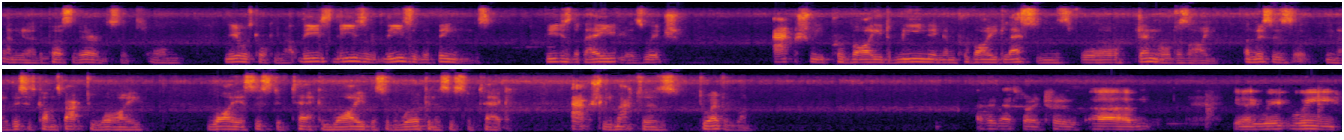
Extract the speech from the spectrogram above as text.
and you know the perseverance that um, Neil was talking about. These these are these are the things, these are the behaviours which actually provide meaning and provide lessons for general design. And this is uh, you know this is comes back to why why assistive tech and why the sort of work in assistive tech actually matters to everyone. I think that's very true. Um, you know, we we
